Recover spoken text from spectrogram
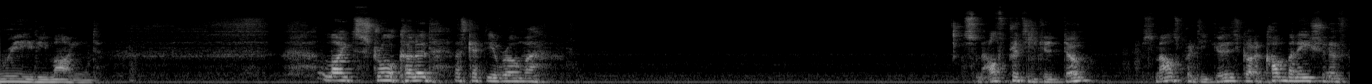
really mind. Light straw coloured, let's get the aroma. Smells pretty good though. Smells pretty good. It's got a combination of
